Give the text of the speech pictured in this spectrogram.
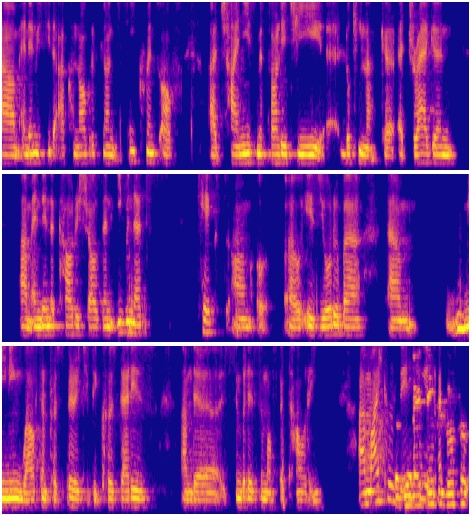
Um, and then we see the iconography on the sequence of uh, Chinese mythology, uh, looking like a, a dragon, um, and then the cowrie shells. And even that text um, uh, is Yoruba, um, meaning wealth and prosperity, because that is um, the symbolism of the cowrie. Uh, Michael, I think is also.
